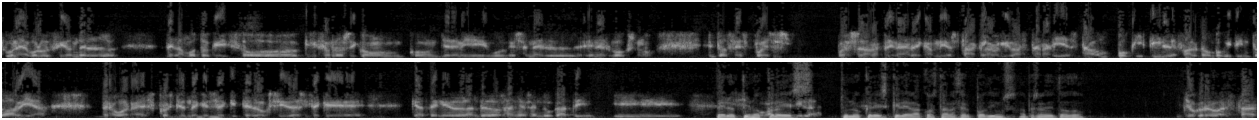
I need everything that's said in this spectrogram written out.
que una evolución del, de la moto que hizo que hizo Rossi con, con Jeremy Burgess en el en el box, ¿no? Entonces, pues pues a la primera de cambio está claro que iba a estar ahí, está un poquitín, le falta un poquitín todavía, pero bueno, es cuestión de que se quite el óxido este que, que ha tenido durante dos años en Ducati y... Pero tú y no ponga las crees, tú no crees que le va a costar hacer podiums a pesar de todo. Yo creo que va a estar,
